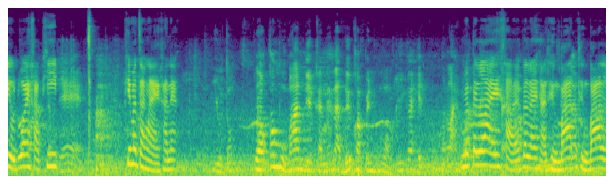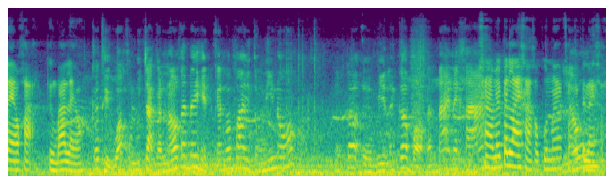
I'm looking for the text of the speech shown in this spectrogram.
อยู่ด้วยค่ะพี่ แย่พี่มาจากไหนคะเนี่ย อยู่ตรงเราก็หมู่บ้านเดียวกันนี่แหละด้วยความเป็นห่วงพี่ก็เห็นมาหลายวันไม่เป็นไรค่ะแล้วไม่เป็นไรค่ะ ถึงบ้านถึงบ้านแล้วค่ะ ถึงบ้านแล้ว ก็ถือว่าคนรู้จักกันเนาะก็ได้เห็นกันว่าบ้านอยู่ตรงนี้เนาะแล้วก็เออมีอะไรก็บอกกันได้นะคะค่ะ ไม่เป็นไรค่ะขอบคุณมากค่ะไม่เป็นไรค่ะ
